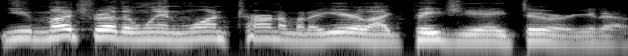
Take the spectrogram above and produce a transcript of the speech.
You much rather win one tournament a year like PGA Tour, you know.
